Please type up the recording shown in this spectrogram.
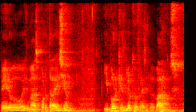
pero es más por tradición y porque es lo que ofrecen los bancos.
